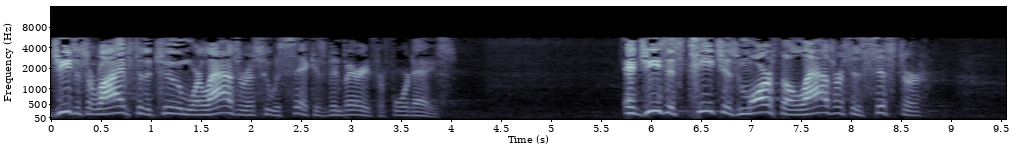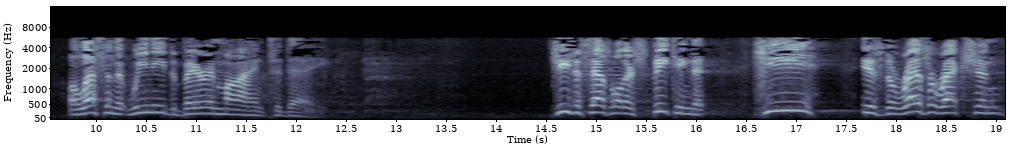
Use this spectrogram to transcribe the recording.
Jesus arrives to the tomb where Lazarus, who was sick, has been buried for four days. And Jesus teaches Martha, Lazarus' sister, a lesson that we need to bear in mind today. Jesus says while they're speaking that He is the resurrection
